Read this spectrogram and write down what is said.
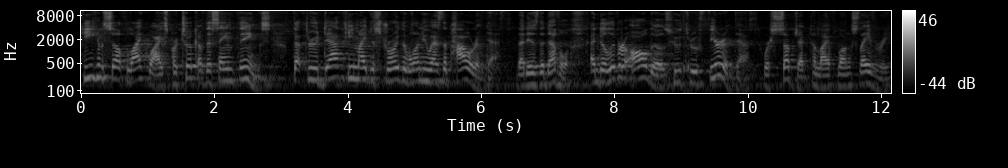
he himself likewise partook of the same things, that through death he might destroy the one who has the power of death that is, the devil, and deliver all those who through fear of death were subject to lifelong slavery.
